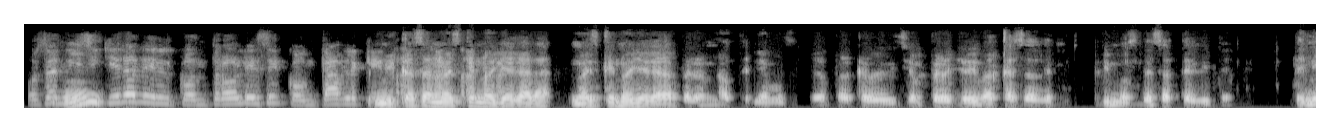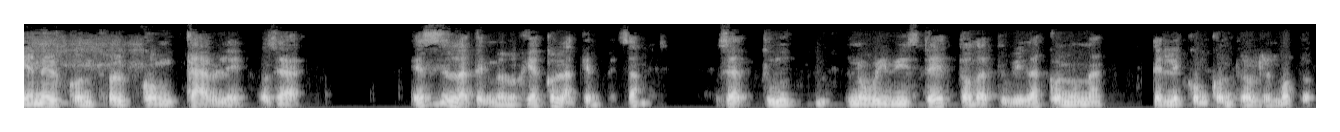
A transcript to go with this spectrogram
O sea, ni ¿Mm? siquiera del control ese con cable que... que en mi casa no es que no llegara, no es que no llegara, pero no teníamos dinero para cablevisión, pero yo iba a casa de mis primos de satélite, tenían el control con cable, o sea, esa es la tecnología con la que empezamos. O sea, tú no viviste toda tu vida con una tele con control remoto,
